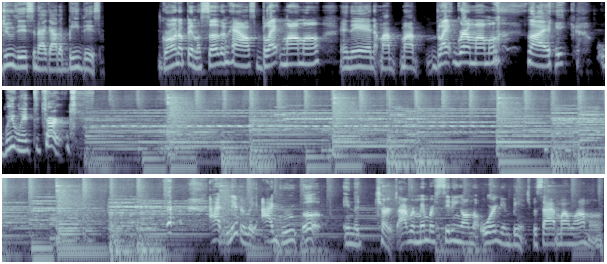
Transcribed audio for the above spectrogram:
do this and I gotta be this. Growing up in a southern house, black mama, and then my my black grandmama, like we went to church. I literally I grew up in the church. I remember sitting on the organ bench beside my mama,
